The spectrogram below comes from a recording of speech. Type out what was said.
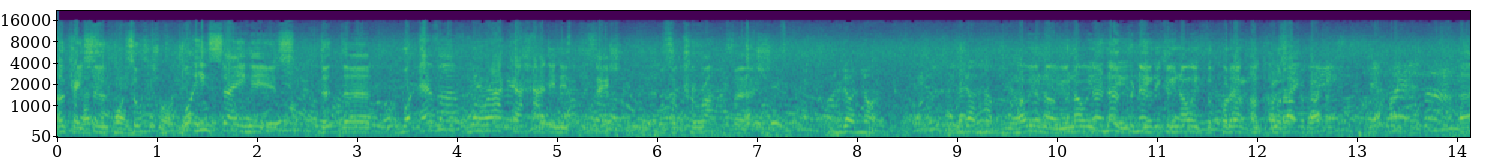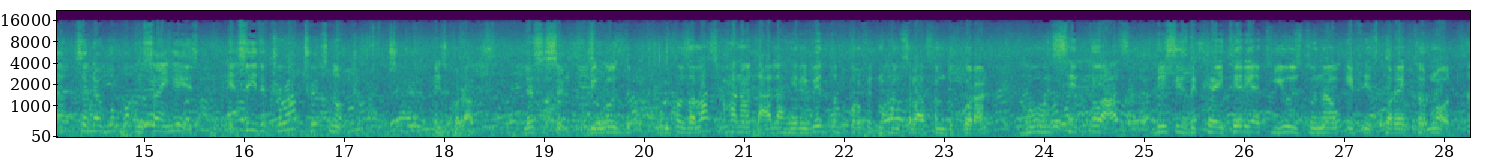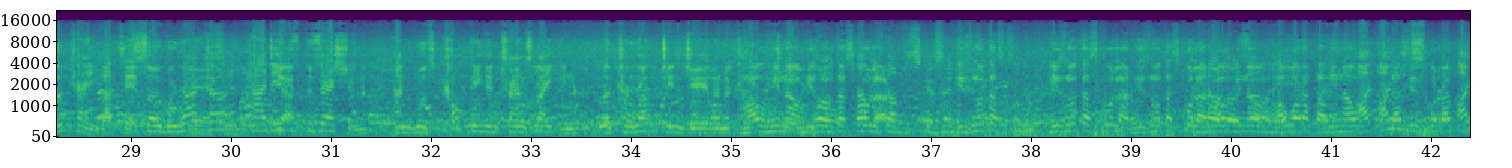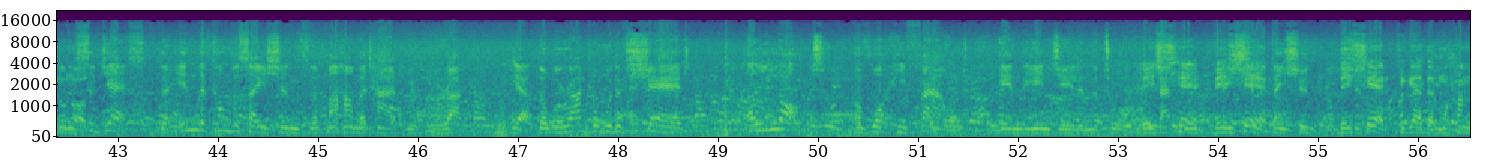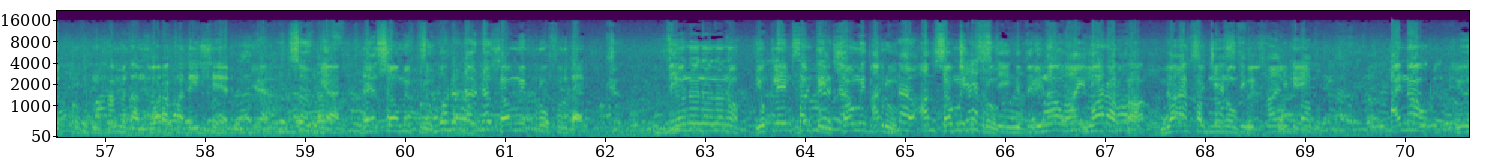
Okay, so, so what he's saying is that the whatever Baraka had in his possession was a corrupt version. We don't know. We don't have the. How you know? You know it's, No, no, it's- no, you, you know it's the correct, I'm- the I'm correct saying- one. Uh, so no, what, what I'm saying is, it's either corrupt or it's not corrupt. It's corrupt. Let's assume. Because the, because Allah subhanahu wa ta'ala he revealed to the Prophet Muhammad sallallahu alaihi wasallam the Quran who said to us this is the criteria to use to know if it's correct or not. Okay, That's it. So Baraka had in Yeah. his possession and was copying and translating a corrupt Injil and a corrupt How he know? He's Well, not a scholar. done for six centuries. He's not a he's not a scholar. He's not a scholar. No, How no, he know? How Waraka he know I, I that would, is corrupt I do would not? suggest that in the conversations that Muhammad had with Waraka, Yeah. that Waraka would have shared a lot of what he found in the Injil and the Torah. They That share. we- They, share. Should, they should be. They share together. Muhammad, Prophet Muhammad, and Waraka. They share. Yeah. So Yeah. Uh, then show me proof. So what? No, no. Show me proof for that. the- No, no, no, no, no. You claim something. no, Show me the I- proof. no, I'm Show me the proof. suggesting that you know highly Waraka. probable. No, I'm Waraka suggesting it's highly Okay. probable. I know you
